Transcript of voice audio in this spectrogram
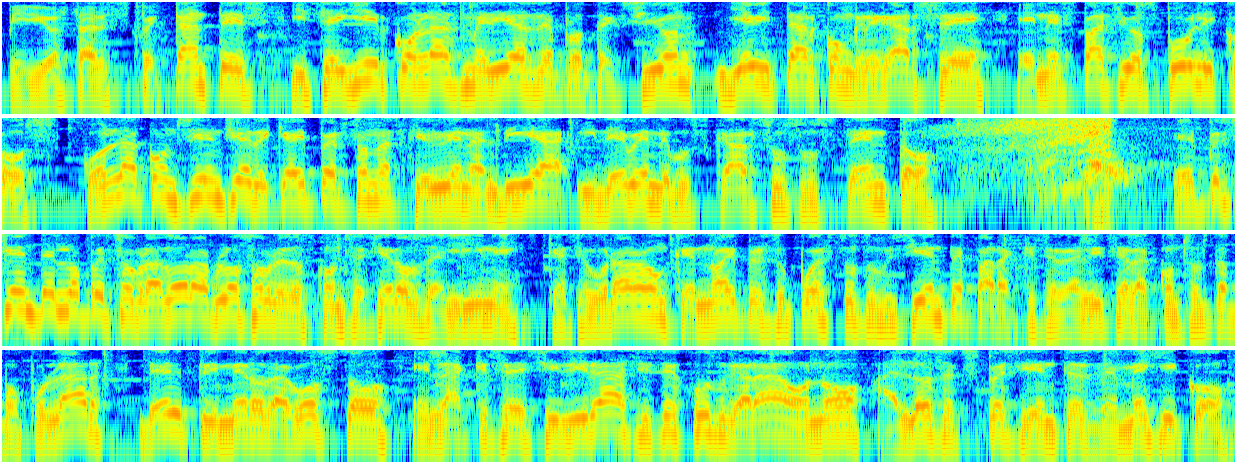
Pidió estar expectantes y seguir con las medidas de protección y evitar congregarse en espacios públicos, con la conciencia de que hay personas que viven al día y deben de buscar su sustento. El presidente López Obrador habló sobre los consejeros del INE, que aseguraron que no hay presupuesto suficiente para que se realice la consulta popular del primero de agosto, en la que se decidirá si se juzgará o no a los expresidentes de México,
